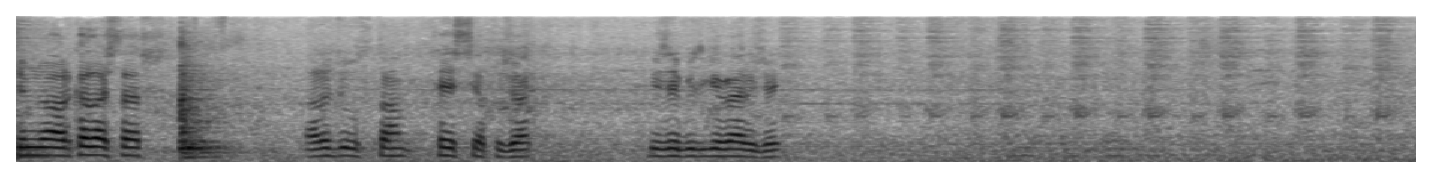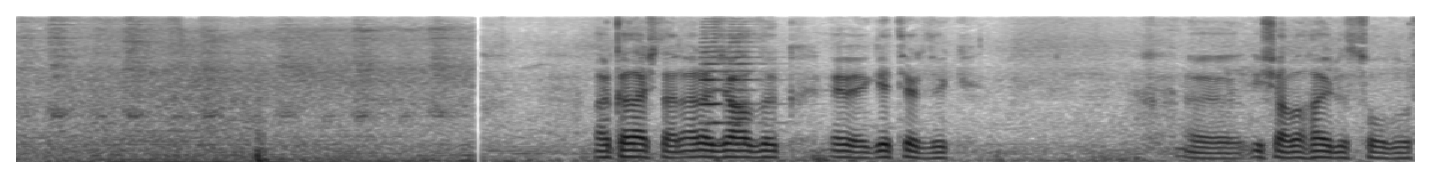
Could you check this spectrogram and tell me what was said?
Şimdi arkadaşlar aracı ustam test yapacak. Bize bilgi verecek. Arkadaşlar aracı aldık, eve getirdik. Ee, inşallah hayırlısı olur.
